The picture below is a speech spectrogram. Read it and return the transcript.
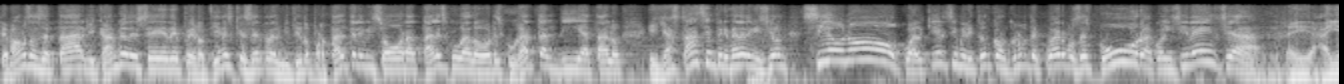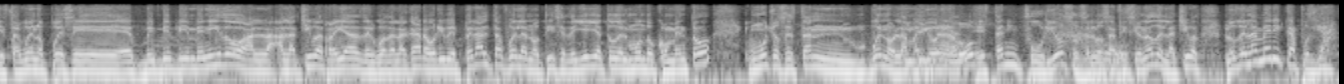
te vamos a aceptar el cambio de sede, pero tienes que ser transmitido por tal televisora, tales jugadores, jugar tal día, tal, y ya estás en primera división. ¿Sí o no? Cualquier similitud con Club de Cuervos es pura coincidencia. Ahí, ahí está, bueno, pues eh, bien- bien- bienvenido a, la- a las Chivas Rayadas del Guadalajara, Oribe Peralta, fue la noticia de ella, todo el mundo comentó, muchos están, bueno, la mayoría están furiosos, los aficionados de las Chivas, los del América, pues ya,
